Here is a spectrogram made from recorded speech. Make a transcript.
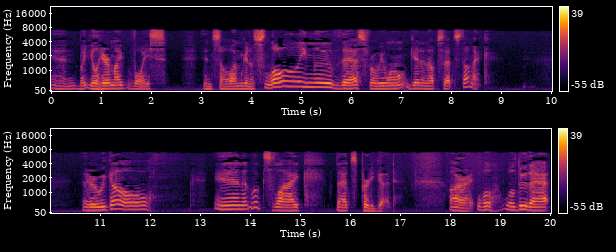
and but you'll hear my voice. And so I'm going to slowly move this for we won't get an upset stomach. There we go. And it looks like that's pretty good. All right, we'll we'll do that.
